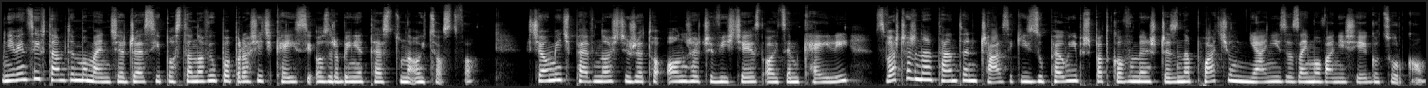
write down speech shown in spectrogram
Mniej więcej w tamtym momencie Jesse postanowił poprosić Casey o zrobienie testu na ojcostwo. Chciał mieć pewność, że to on rzeczywiście jest ojcem Kaylee, zwłaszcza, że na tamten czas jakiś zupełnie przypadkowy mężczyzna płacił niani za zajmowanie się jego córką.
